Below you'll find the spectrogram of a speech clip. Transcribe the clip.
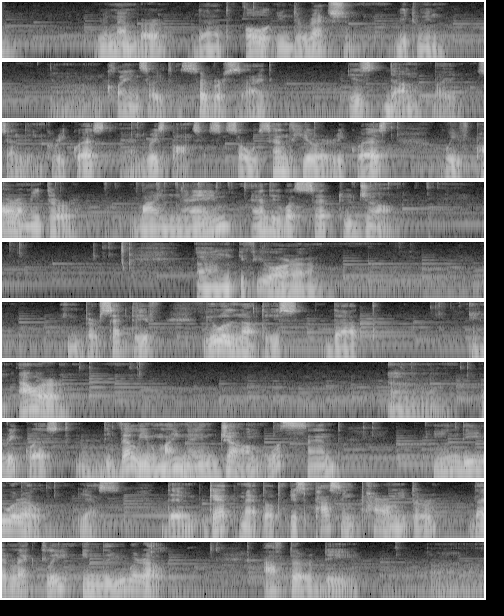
remember that all interaction between uh, client side and server side is done by sending request and responses. So we send here a request with parameter my name and it was set to John. And if you are uh, perceptive, you will notice that in our uh, request, the value my name John was sent in the URL. Yes, the get method is passing parameter directly in the URL. After the uh,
